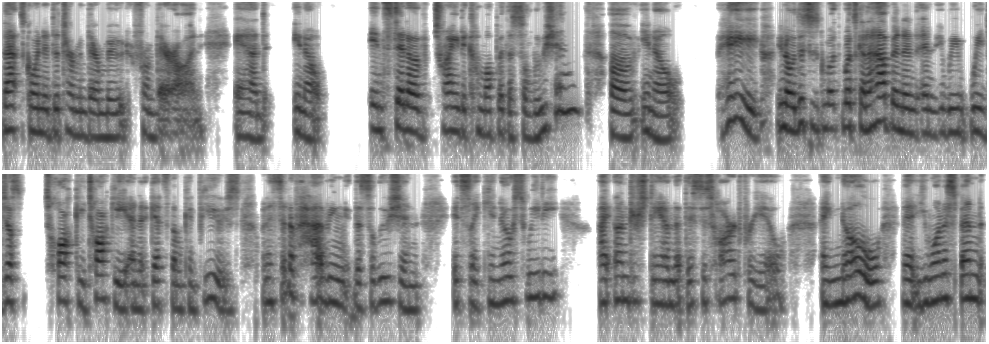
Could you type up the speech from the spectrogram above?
that's going to determine their mood from there on. And, you know, instead of trying to come up with a solution of, you know, hey, you know, this is what's going to happen. And, and we, we just talky talky and it gets them confused. But instead of having the solution, it's like, you know, sweetie, I understand that this is hard for you. I know that you want to spend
